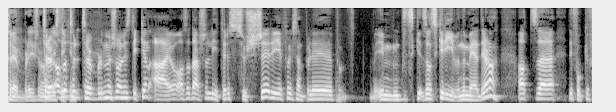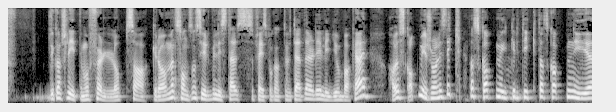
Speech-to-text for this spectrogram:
Trøbbel i journalistikken? Trø, altså, trøbbel med journalistikken er jo altså Det er så lite ressurser i f.eks. i, i sånn skrivende medier da, at uh, de får ikke du kan slite med å følge opp saker og Men sånn som Sylvi Listhaugs Facebook-aktiviteter, de ligger jo bak her, har jo skapt mye journalistikk. Det har skapt mye kritikk, det har skapt mye,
